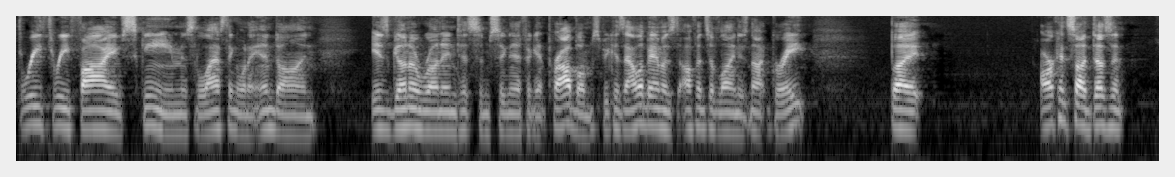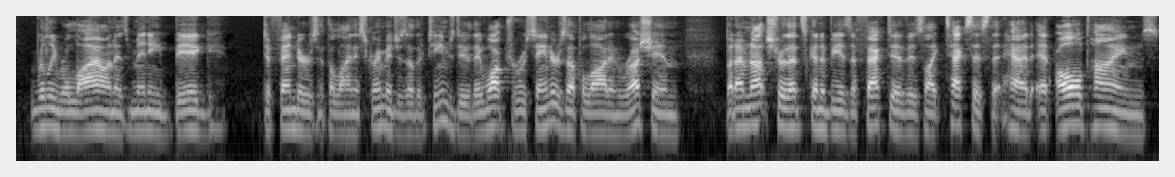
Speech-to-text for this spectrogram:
three three five scheme is the last thing I want to end on. Is going to run into some significant problems because Alabama's offensive line is not great, but Arkansas doesn't really rely on as many big defenders at the line of scrimmage as other teams do. They walk Drew Sanders up a lot and rush him but I'm not sure that's going to be as effective as like Texas that had at all times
